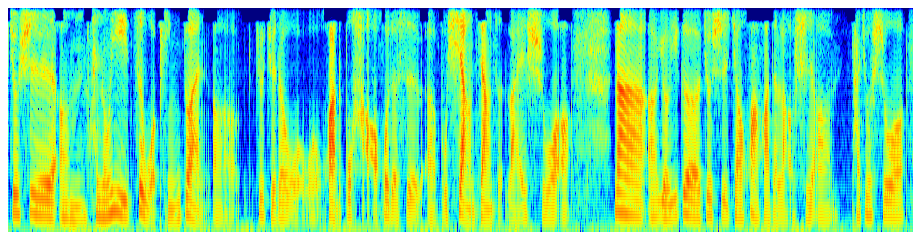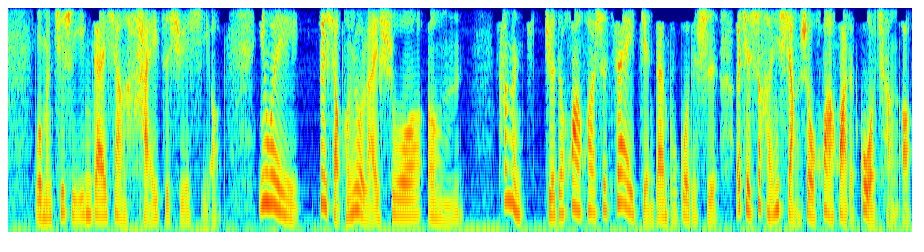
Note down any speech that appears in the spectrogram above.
就是嗯，很容易自我评断，呃，就觉得我我画的不好，或者是呃不像这样子来说哦。那呃有一个就是教画画的老师啊，他就说，我们其实应该向孩子学习啊，因为对小朋友来说，嗯，他们觉得画画是再简单不过的事，而且是很享受画画的过程啊。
